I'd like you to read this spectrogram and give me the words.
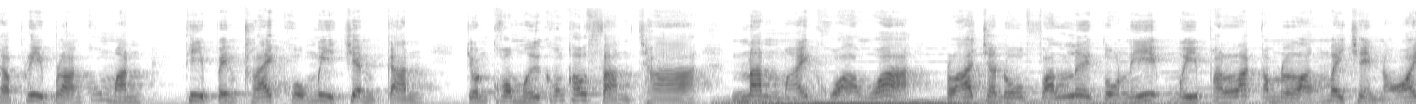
กับพรีบหลังของมันที่เป็นคล้ายคมมีดเช่นกัน จนข้อมือของเขาสั่นชา นั่นหมายความว่าปลาชโดฟันเลื่อยตัวนี้มีพละกำลังไม่ใช่น้อย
